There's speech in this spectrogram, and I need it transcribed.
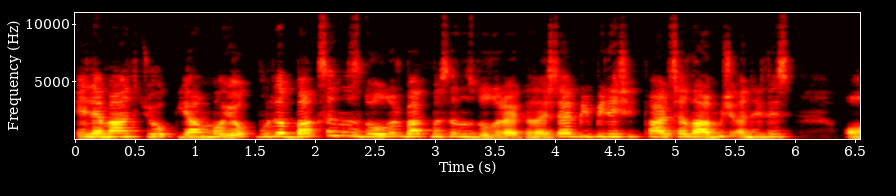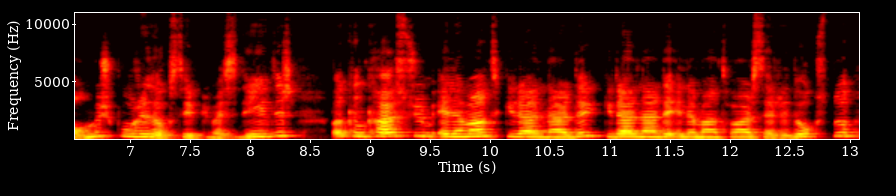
Element yok, yanma yok. Burada baksanız da olur, bakmasanız da olur arkadaşlar. Bir bileşik parçalanmış, analiz olmuş. Bu redoks tepkimesi değildir. Bakın kalsiyum element girenlerde, girenlerde element varsa redokstu.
